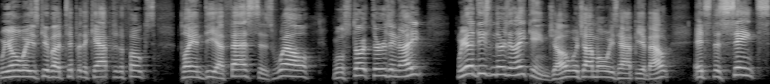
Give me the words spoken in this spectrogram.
We always give a tip of the cap to the folks playing DFS as well. We'll start Thursday night. We got a decent Thursday night game, Joe, which I'm always happy about. It's the Saints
